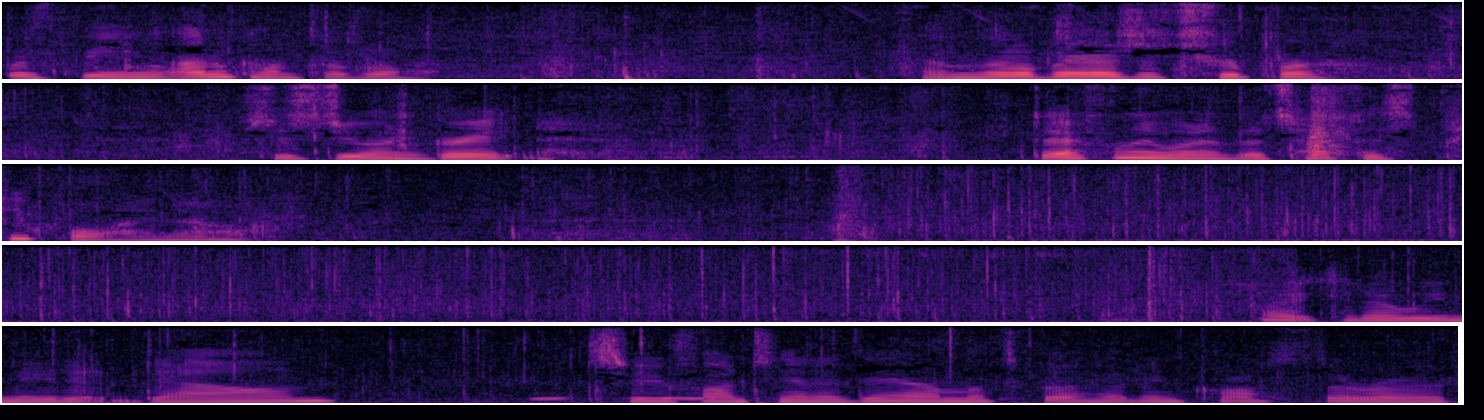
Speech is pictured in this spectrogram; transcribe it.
with being uncomfortable. And Little Bear's a trooper. She's doing great. Definitely one of the toughest people I know. All right, kiddo, we made it down to Fontana Dam, let's go ahead and cross the road.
